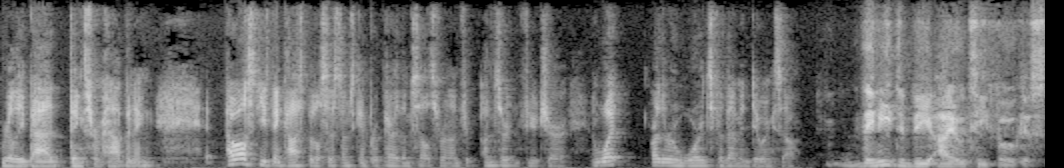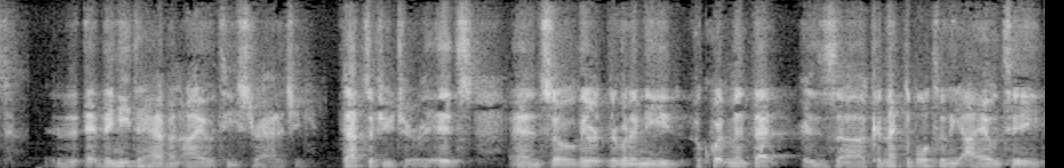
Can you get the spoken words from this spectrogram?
really bad things from happening. How else do you think hospital systems can prepare themselves for an un- uncertain future, and what are the rewards for them in doing so? They need to be IoT focused. They need to have an IoT strategy. That's the future. It's and so they're they're going to need equipment that is uh, connectable to the IoT,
